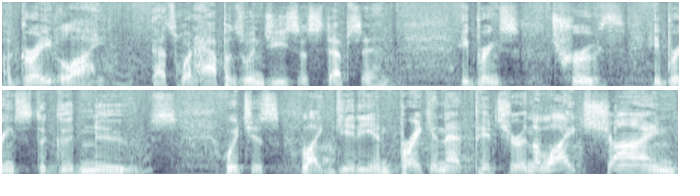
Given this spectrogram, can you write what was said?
a great light. That's what happens when Jesus steps in. He brings truth, He brings the good news, which is like Gideon breaking that pitcher and the light shine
